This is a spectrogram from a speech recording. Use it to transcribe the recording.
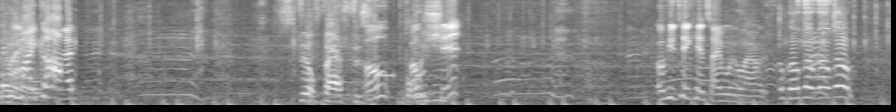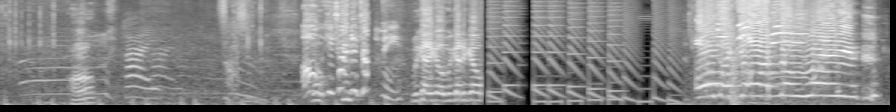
Oh my god! Still fast as. Oh, oh shit! Oh, if you take hits, I wiggle out. Oh, go, go, go, go! Huh? Hi. Oh, he tried to drop me! We gotta go, we gotta go. Oh my god, no way!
